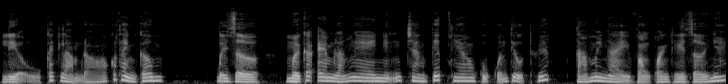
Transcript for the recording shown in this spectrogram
Liệu cách làm đó có thành công? Bây giờ, mời các em lắng nghe những trang tiếp theo của cuốn tiểu thuyết 80 ngày vòng quanh thế giới nhé.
